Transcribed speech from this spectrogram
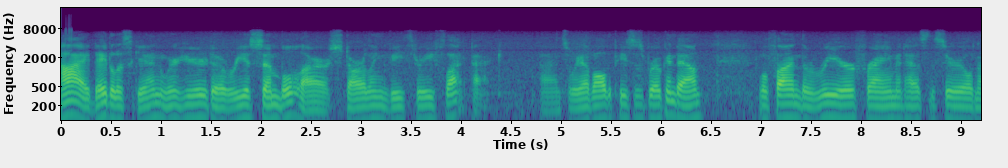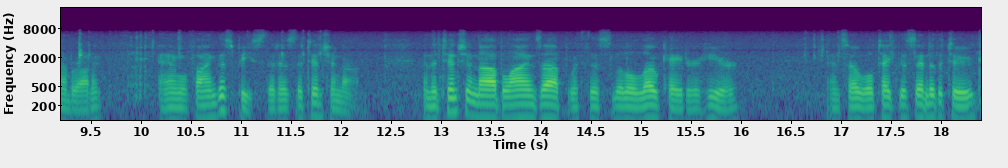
Hi, Daedalus again. We're here to reassemble our Starling V3 flat pack. Uh, and so we have all the pieces broken down. We'll find the rear frame, it has the serial number on it. And we'll find this piece that has the tension knob. And the tension knob lines up with this little locator here. And so we'll take this into the tube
